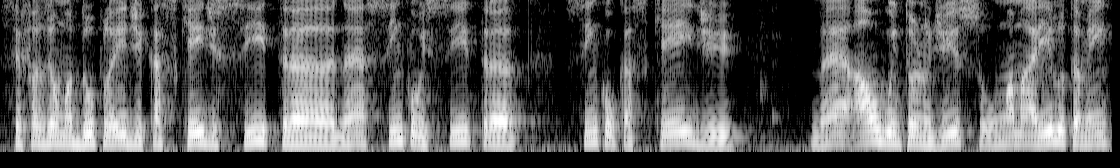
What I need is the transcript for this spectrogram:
Você fazer uma dupla aí de Cascade Citra, né? Cinco Citra, Cinco Cascade né? Algo em torno disso, um amarelo também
